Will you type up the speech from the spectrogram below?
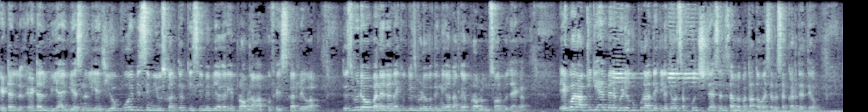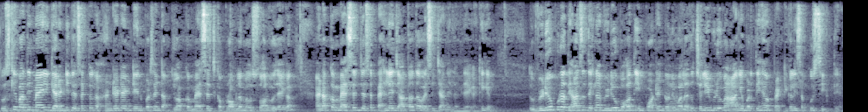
Airtel Airtel V I BSNL या जियो कोई भी सिम यूज़ करते हो, किसी में भी अगर ये प्रॉब्लम आपको फेस कर रहे हो आप तो इस वीडियो में बने रहना, क्योंकि इस वीडियो को देखने का आपका प्रॉब्लम सॉल्व हो जाएगा। एक बार आप जो है, मेरे वीडियो को पूरा देख लेते हो और सब कुछ जैसे जैसे मैं बताता हूँ, वैसा वैसा कर देते हो। तो उसके बाद ही मैं ये गारंटी दे सकता हूँ कि हंड्रेड एंड टेन परसेंट आप, जो आपका मैसेज का प्रॉब्लम है, वो सॉल्व हो जाएगा। एंड आपका मैसेज जैसे पहले जाता था, वैसे जाने लग जाएगा, ठीक है? तो वीडियो पूरा ध्यान से देखना, वीडियो बहुत ही इंपॉर्टेंट होने वाला है। तो चलिए वीडियो में आगे बढ़ते हैं और प्रैक्टिकली सब कुछ सीखते हैं।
